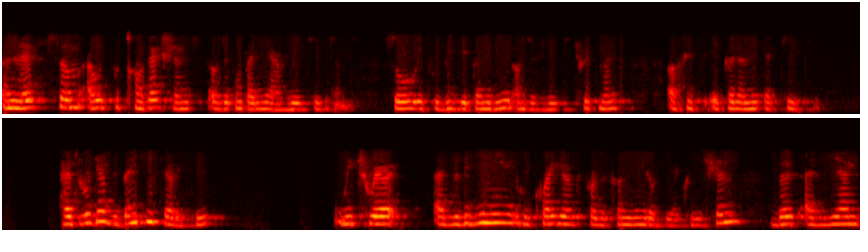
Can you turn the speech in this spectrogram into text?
unless some output transactions of the company are VAT exempt. So it would be depending on the VAT treatment of its economic activity. As regards the banking services, which were at the beginning required for the funding of the acquisition, but at the end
